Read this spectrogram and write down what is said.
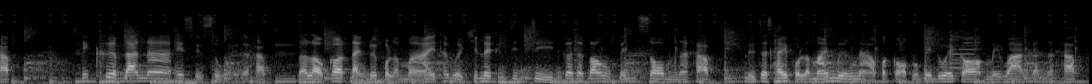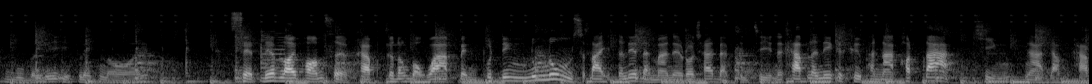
ครับให้เคลือบด้านหน้าให้สวยๆนะครับ แล้วเราก็แต่งด้วยผลไม้ ถ้าเผื่อคิดเลยถึงจีนๆก็จะต้องเป็นส้มนะครับ หรือจะใช้ผลไม้เมืองหนาวประกอบลงไปด้วยก็ไม่ว่ากันนะครับบลูเบอร์รี่อีกเล็กน้อย เสร็จเรียบร้อยพร้อมเสิร์ฟครับ ก็ต้องบอกว่าเป็นพุดดิ้งนุ่มๆ สไตล์อิตาเลียนแต่มาในรสชาติแบบจีนๆนะครับ และนี่ก็คือพานาคอตต้าขิงงาดำครับ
